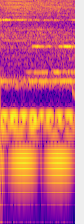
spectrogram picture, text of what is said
Música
